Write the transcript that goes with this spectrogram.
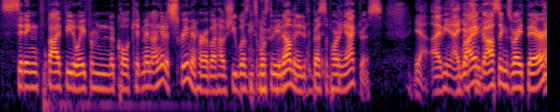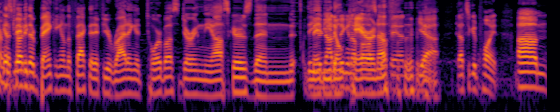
sitting five feet away from Nicole Kidman. I'm gonna scream at her about how she wasn't supposed to be nominated for Best Supporting Actress. Yeah, I mean, I guess Ryan Gosling's right there. I I'm guess try maybe to- they're banking on the fact that if you're riding a tour bus during the Oscars, then that maybe not you a don't care enough enough. Oscar fan. yeah, that's a good point. Um,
